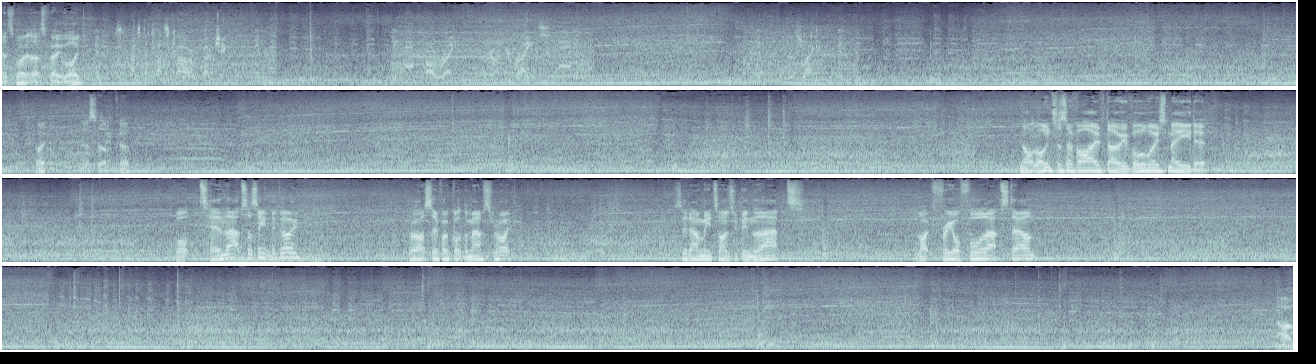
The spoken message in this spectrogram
That's right, that's very wide. That's the class car approaching. All right. Clear on your right. Blue flag. Right, that's a lot of Not long to survive though, we've almost made it. What, 10 laps I think to go? For us, if I've got the maths right. So how many times we've been lapped? Like three or four laps down.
